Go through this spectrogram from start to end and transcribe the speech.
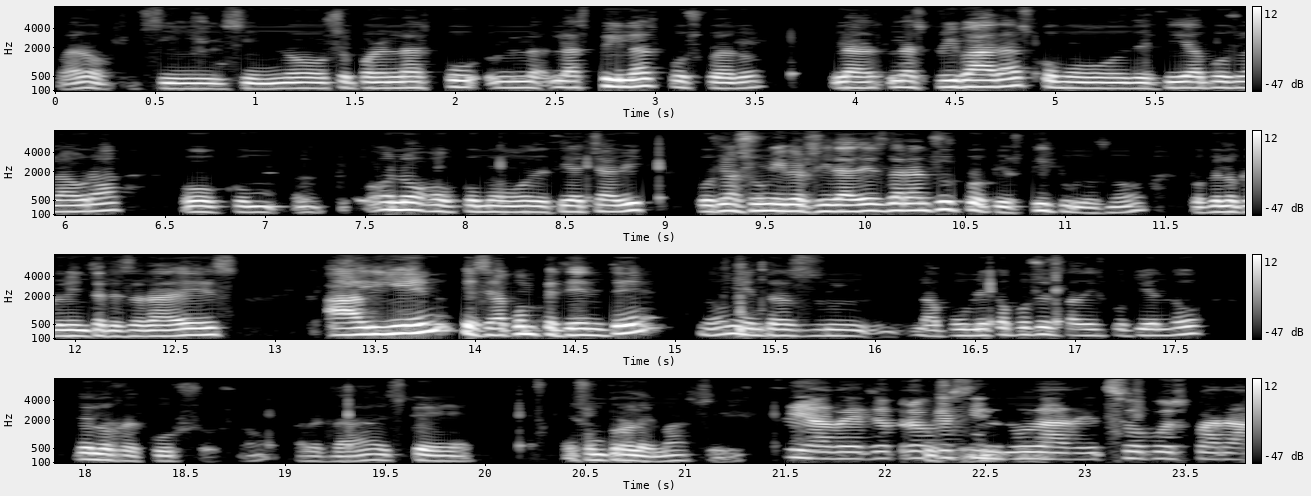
claro, si, si no se ponen las, las pilas, pues claro, las privadas, como decía pues Laura, o como, no, o como decía Xavi, pues las universidades darán sus propios títulos, ¿no? Porque lo que le interesará es alguien que sea competente, ¿no? Mientras la pública pues está discutiendo de los recursos, ¿no? La verdad es que es un problema, sí. Sí, a ver, yo creo que sin duda, de hecho, pues para,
